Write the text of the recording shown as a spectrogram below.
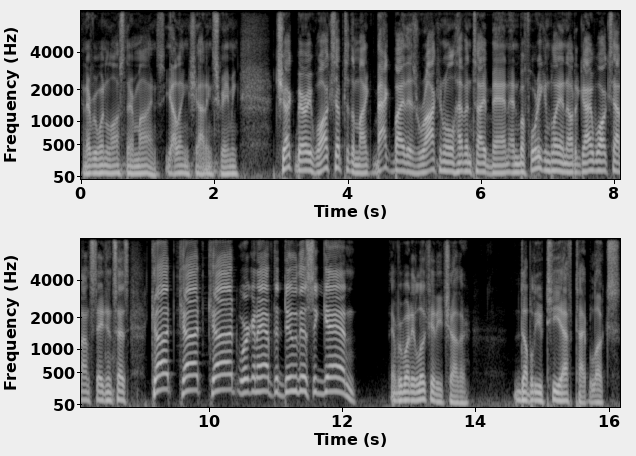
And everyone lost their minds, yelling, shouting, screaming. Chuck Berry walks up to the mic, backed by this rock and roll heaven type band, and before he can play a note, a guy walks out on stage and says, Cut, cut, cut, we're going to have to do this again. Everybody looked at each other. WTF type looks.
